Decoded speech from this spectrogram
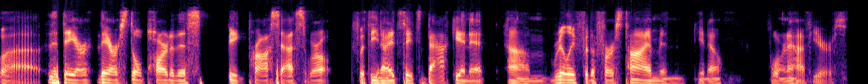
uh, that they are they are still part of this big process. We're all, with the United States back in it, um, really for the first time in you know four and a half years.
